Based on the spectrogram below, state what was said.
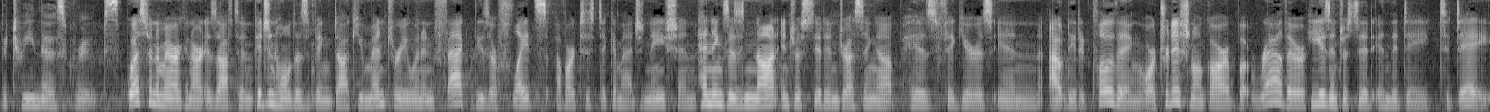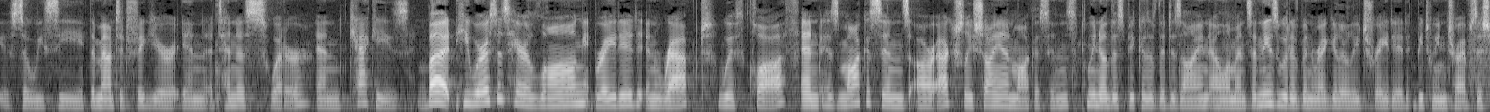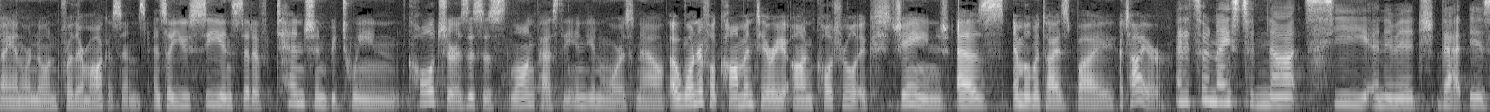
between those groups. Western American art is often pigeonholed as being documentary when in fact these are flights of artistic imagination. Hennings is not interested in dressing up his figures in outdated clothing or traditional garb, but rather he is interested in the day to day. So we see the mounted figure in a tennis sweater and khakis, but he wears his hair long, braided, and wrapped with cloth, and his moccasins are actually Cheyenne moccasins. We know this because of the design elements, and these would have been regularly traded between tribes. The Cheyenne were known for their moccasins. And so you see, instead of tension between cultures, this is long past the Indian Wars now, a wonderful commentary on cultural exchange as emblematized by attire. And it's so nice to not see an image that is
